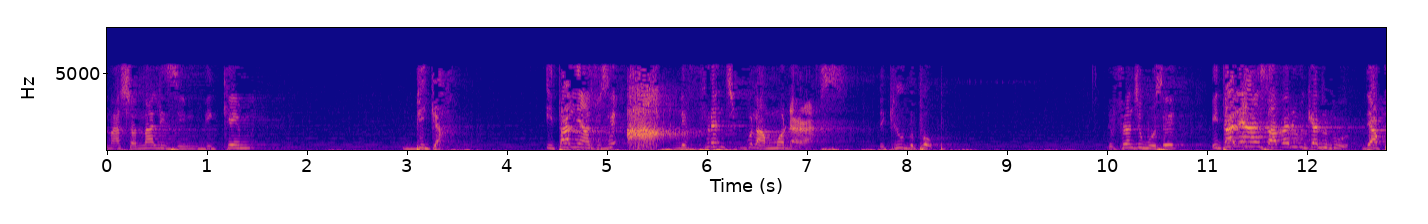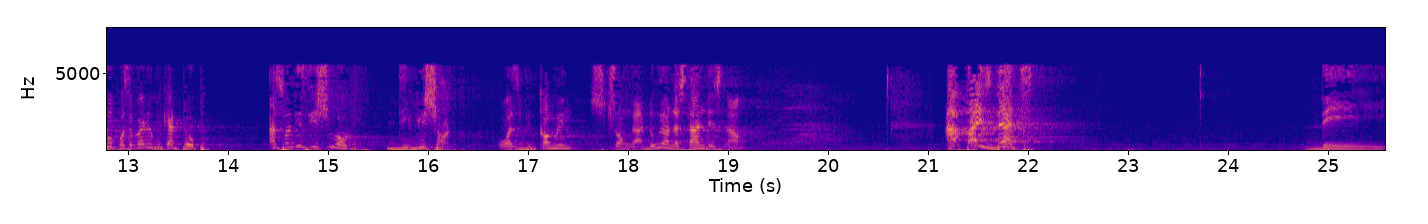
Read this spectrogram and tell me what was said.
nationalism became bigger. Italians will say, ah, the French people are murderers. They killed the Pope. The French people will say, Italians are very wicked people. Their Pope was a very wicked Pope. And so this issue of division was becoming stronger. Do we understand this now? After his death, the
